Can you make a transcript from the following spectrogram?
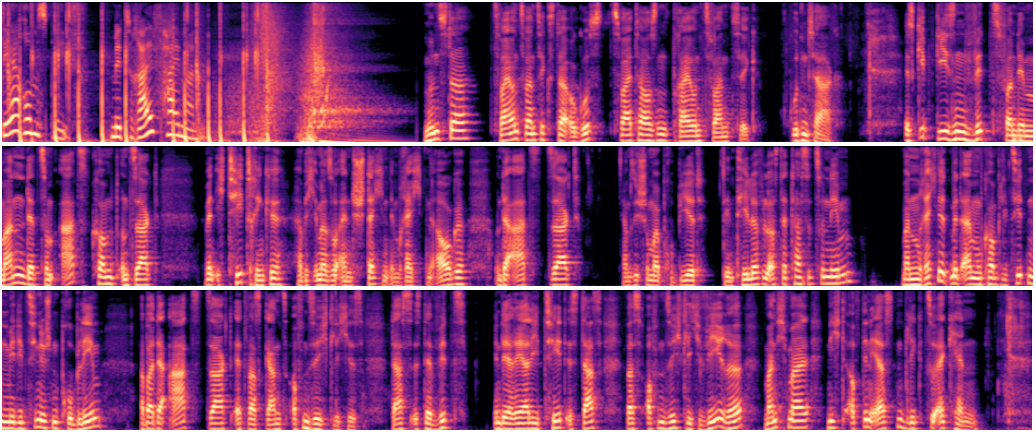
Der Rumsbrief mit Ralf Heimann. Münster, 22. August 2023. Guten Tag. Es gibt diesen Witz von dem Mann, der zum Arzt kommt und sagt, wenn ich Tee trinke, habe ich immer so ein Stechen im rechten Auge und der Arzt sagt, haben Sie schon mal probiert, den Teelöffel aus der Tasse zu nehmen? Man rechnet mit einem komplizierten medizinischen Problem, aber der Arzt sagt etwas ganz Offensichtliches. Das ist der Witz. In der Realität ist das, was offensichtlich wäre, manchmal nicht auf den ersten Blick zu erkennen.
